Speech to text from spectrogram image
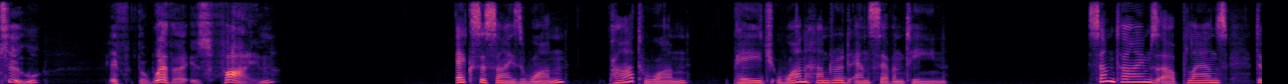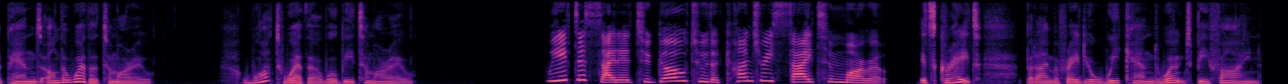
2. If the weather is fine, Exercise 1, Part 1, page 117. Sometimes our plans depend on the weather tomorrow. What weather will be tomorrow? We've decided to go to the countryside tomorrow. It's great, but I'm afraid your weekend won't be fine.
